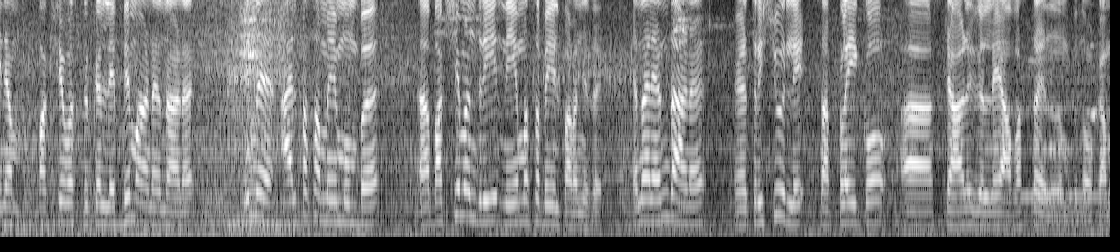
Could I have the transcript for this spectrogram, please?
ഇനം ഭക്ഷ്യവസ്തുക്കൾ ലഭ്യമാണെന്നാണ് ഇന്ന് അല്പസമയം മുമ്പ് ഭക്ഷ്യമന്ത്രി നിയമസഭയിൽ പറഞ്ഞത്. എന്നാൽ എന്താണ് തൃശ്ശൂരിലെ സപ്ലൈകോ സ്റ്റാളുകളിലെ അവസ്ഥ എന്ന് നമുക്ക് നോക്കാം.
